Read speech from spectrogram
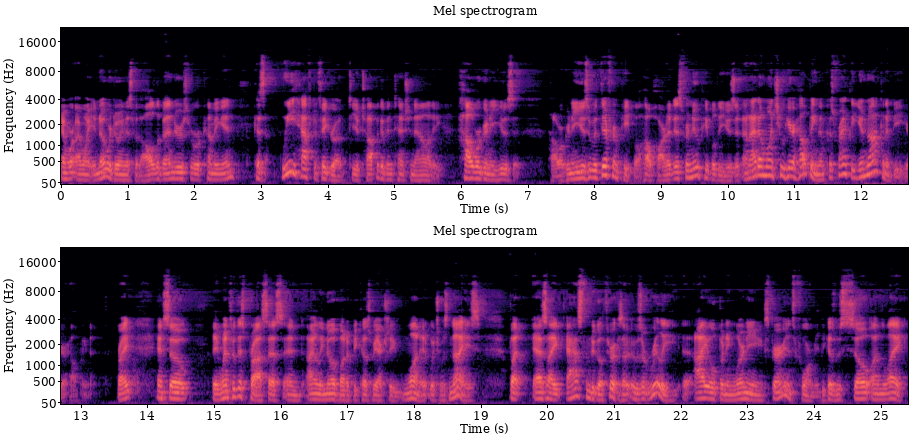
And I want you to know we're doing this with all the vendors who are coming in because we have to figure out, to your topic of intentionality, how we're going to use it how we're going to use it with different people, how hard it is for new people to use it. And I don't want you here helping them because, frankly, you're not going to be here helping them, right? And so they went through this process, and I only know about it because we actually won it, which was nice. But as I asked them to go through it, because it was a really uh, eye opening learning experience for me because it was so unlike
